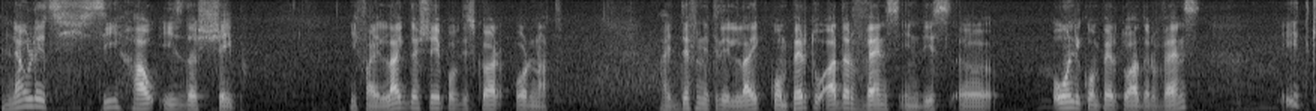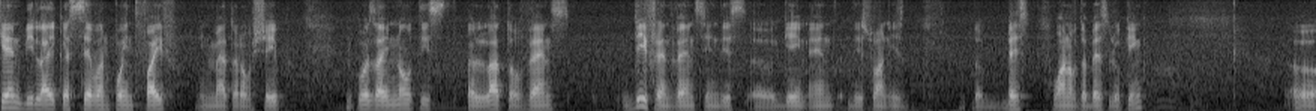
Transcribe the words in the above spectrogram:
Now let's see how is the shape. If I like the shape of this car or not. I definitely like compared to other vans in this uh, only compared to other vans it can be like a 7.5 in matter of shape because I noticed a lot of vans different vans in this uh, game and this one is the best one of the best looking. Uh,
